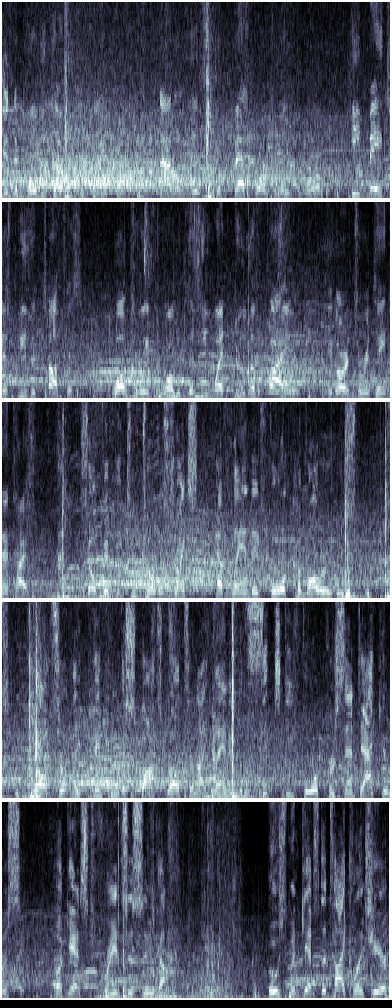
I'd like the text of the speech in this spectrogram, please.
in the Colby Covington fight. Not only is he the best welterweight in the world, he may just be the toughest welterweight in the world because he went through the fire in order to retain that title. So 52 total strikes have landed for Kamaru Usman. Well, certainly picking the spots well tonight, landing with 64% accuracy against Francis Ngannou. Usman gets the tie clinch here.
